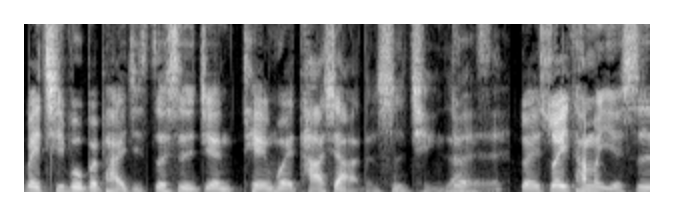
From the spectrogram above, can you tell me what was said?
被欺负、被排挤，这是一件天会塌下来的事情。这样子，对对，所以他们也是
